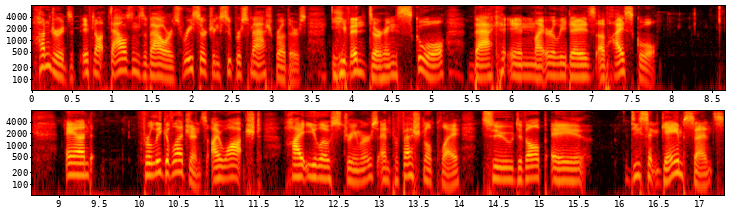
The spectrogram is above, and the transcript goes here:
hundreds, if not thousands of hours, researching Super Smash Bros., even during school, back in my early days of high school. And for League of Legends, I watched high elo streamers and professional play to develop a decent game sense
